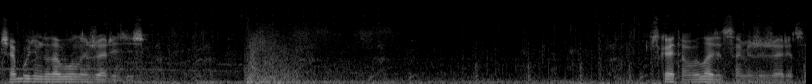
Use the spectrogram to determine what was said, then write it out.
Сейчас будем тогда волны жарить здесь. Пускай там вылазят, сами же жарятся.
